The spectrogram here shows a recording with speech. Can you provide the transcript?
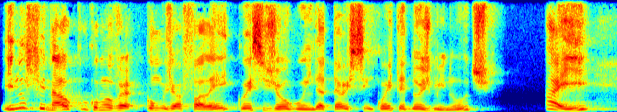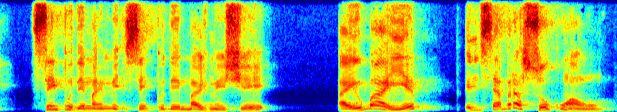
E no final, como, eu, como já falei, com esse jogo ainda até os 52 minutos, aí, sem poder mais, sem poder mais mexer, aí o Bahia ele se abraçou com a um.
